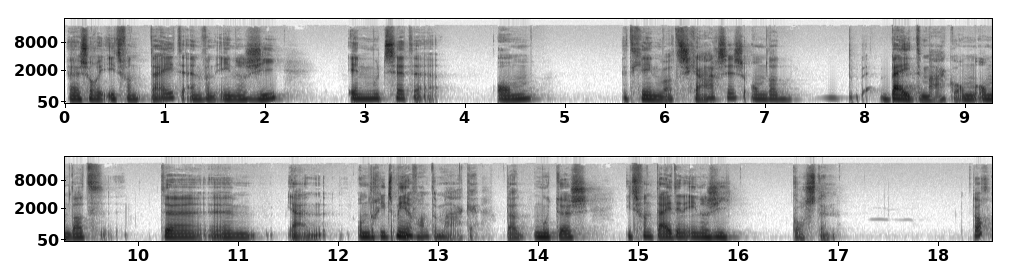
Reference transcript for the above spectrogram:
uh, sorry, iets van tijd en van energie in moet zetten om hetgeen wat schaars is, om dat bij te maken, om, om dat te, uh, ja, om er iets meer van te maken. Dat moet dus iets van tijd en energie kosten. Toch?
